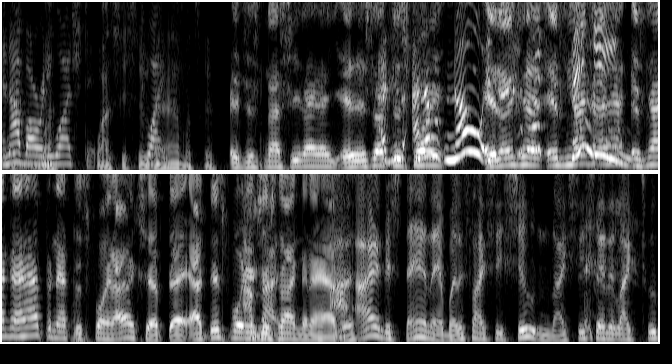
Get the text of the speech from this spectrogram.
And I've already Why- watched it. Why she shooting twice. Hamilton? It's just not. She not. It's at I this just- I point. don't know. It's it ain't too gonna, much it's Not gonna, singing. it's not gonna happen at this point. I accept that. At this point, I'm it's just not, gonna happen. I, I understand that, but it's like she's shooting. Like she said it like two,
